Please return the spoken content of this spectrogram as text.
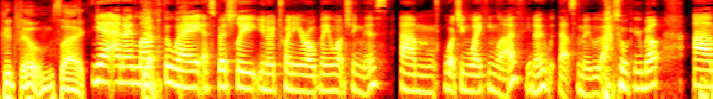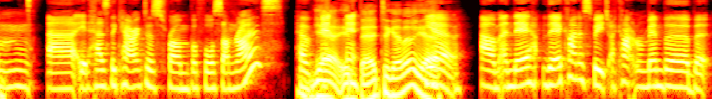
good films. Like Yeah, and I loved Yeah. the way, especially, you know, 20 year old me watching this, um, watching Waking Life, you know, that's the movie we are talking about. Um, uh, it has the characters from Before Sunrise. Have yeah, and- in bed together. Yeah. yeah. Um, and their their kind of speech, I can't remember, but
